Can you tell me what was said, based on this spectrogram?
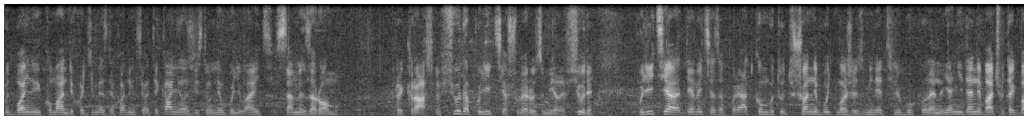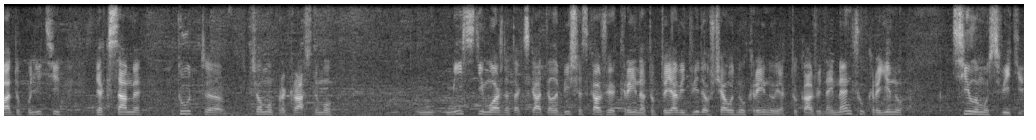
футбольної команди. Хоч і ми знаходимося в Ватикані, але звісно вони вболівають саме за Рому. Прекрасно. Всюди поліція, щоб ви розуміли. Всюди. Поліція дивиться за порядком, бо тут що-небудь може змінити в будь-яку хвилину. Я ніде не бачу так багато поліції, як саме тут, е, в цьому прекрасному місті, можна так сказати, але більше скажу як країна. Тобто я відвідав ще одну країну, як то кажуть, найменшу країну в цілому світі.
